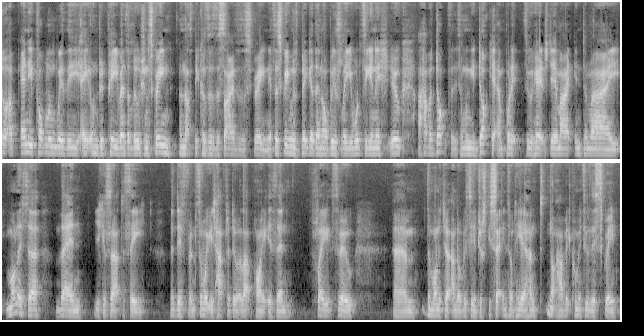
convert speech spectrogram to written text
don't have any problem with the 800p resolution screen and that's because of the size of the screen. If the screen was bigger then obviously you would see an issue. I have a dock for this and when you dock it and put it through HDMI into my monitor then you can start to see the difference. So what you'd have to do at that point is then play it through um, the monitor and obviously adjust your settings on here and not have it coming through this screen.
